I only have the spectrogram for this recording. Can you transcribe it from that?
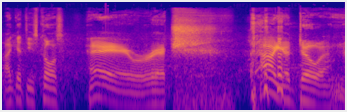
I get these calls. Hey, Rich, how you doing?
